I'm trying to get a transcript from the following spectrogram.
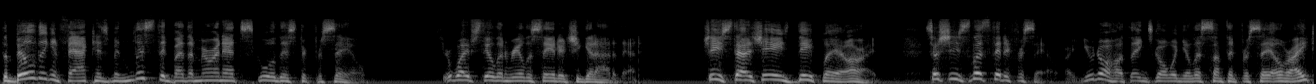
The building, in fact, has been listed by the Marinette School District for sale. Is your wife still in real estate, or did she get out of that? She's uh, she's deeply all right. So she's listed it for sale. Right? You know how things go when you list something for sale, right?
